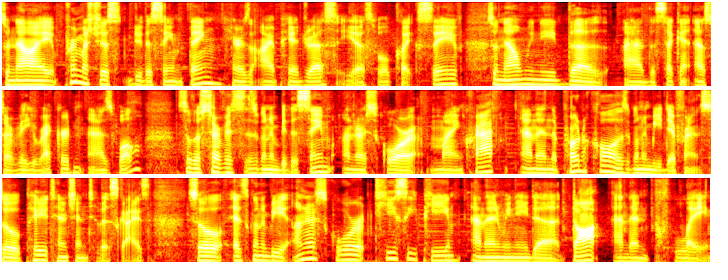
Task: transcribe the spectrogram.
So now I pretty much just do the same thing. Here's the IP address, yes, we'll click save, so now we need to add the second SRV record as well. So the service is going to be the same underscore Minecraft and then the protocol is going to be different. So pay attention to this guys. So it's going to be underscore TCP and then we need a dot and then play.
